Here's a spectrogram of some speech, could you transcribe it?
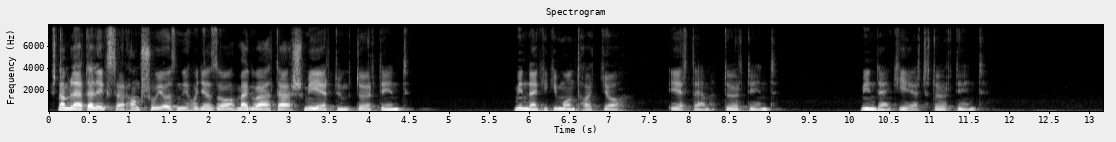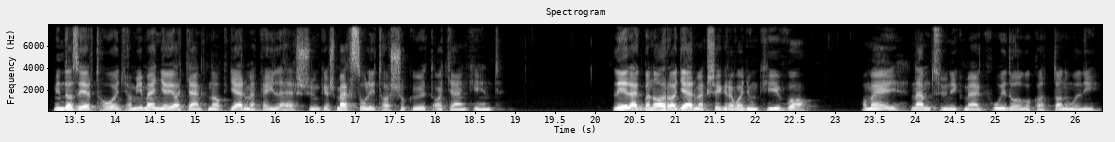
És nem lehet elégszer hangsúlyozni, hogy ez a megváltás miértünk történt. Mindenki kimondhatja, értem, történt. Mindenkiért történt. Mindazért, hogy a mi mennyei atyánknak gyermekei lehessünk, és megszólíthassuk őt atyánként. Lélekben arra a gyermekségre vagyunk hívva, amely nem szűnik meg új dolgokat tanulni,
